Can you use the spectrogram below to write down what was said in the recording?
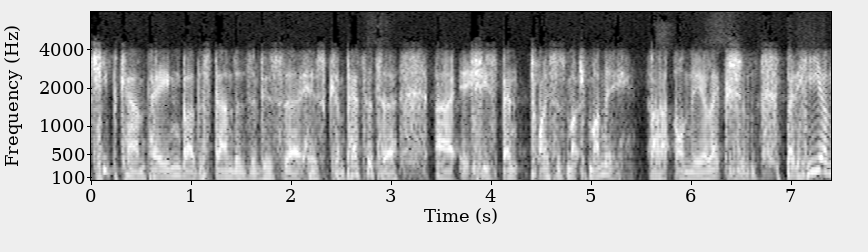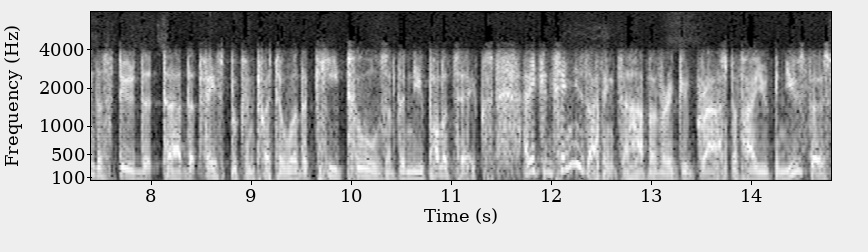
cheap campaign by the standards of his, uh, his competitor, uh, it, she spent twice as much money uh, on the election. But he understood that uh, that Facebook and Twitter were the key tools of the new politics, and he continues, I think, to have a very good grasp of how you can use those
